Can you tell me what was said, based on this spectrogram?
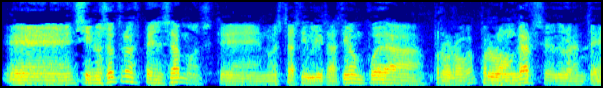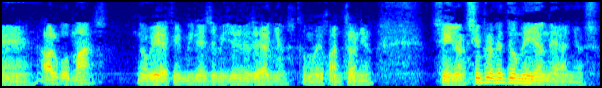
Eh, si nosotros pensamos que nuestra civilización pueda prolongarse durante algo más, no voy a decir miles de millones de años, como dijo Antonio, sino simplemente un millón de años.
